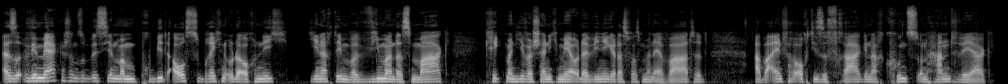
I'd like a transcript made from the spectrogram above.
also wir merken schon so ein bisschen, man probiert auszubrechen oder auch nicht, je nachdem, wie man das mag, kriegt man hier wahrscheinlich mehr oder weniger das, was man erwartet. Aber einfach auch diese Frage nach Kunst und Handwerk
